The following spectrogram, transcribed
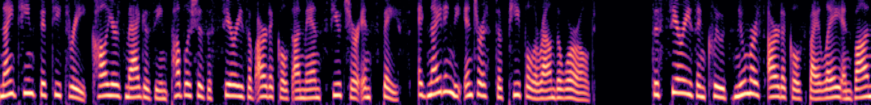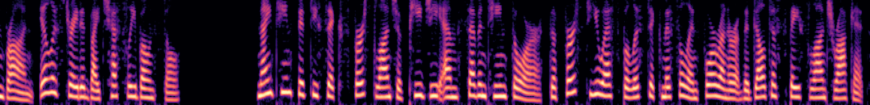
1953 Collier's magazine publishes a series of articles on man's future in space, igniting the interest of people around the world. The series includes numerous articles by Ley and von Braun, illustrated by Chesley Bonestell. 1956 First launch of PGM-17 Thor, the first U.S. ballistic missile and forerunner of the Delta space launch rockets.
